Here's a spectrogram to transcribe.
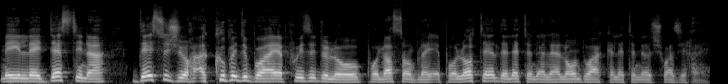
mais il les destina dès ce jour à couper du bois et à puiser de l'eau pour l'assemblée et pour l'autel de l'Éternel à l'endroit que l'Éternel choisirait.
